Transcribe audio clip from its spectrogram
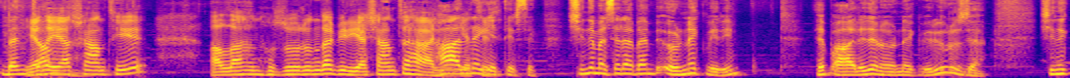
ben Ya can- da yaşantıyı Allah'ın huzurunda bir yaşantı haline, haline getir. getirsin. Şimdi mesela ben bir örnek vereyim. Hep aileden örnek veriyoruz ya. Şimdi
